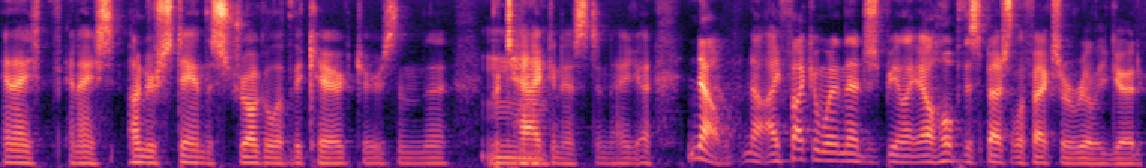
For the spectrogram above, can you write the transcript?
and I and I understand the struggle of the characters and the protagonist and I no no I fucking went in there just being like I hope the special effects are really good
